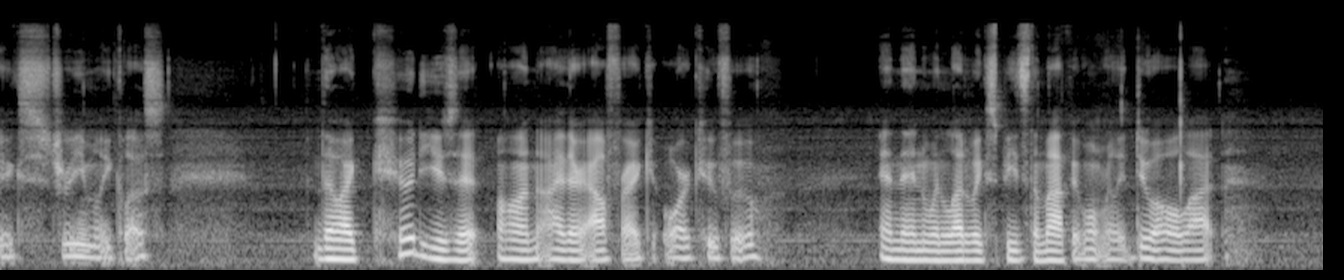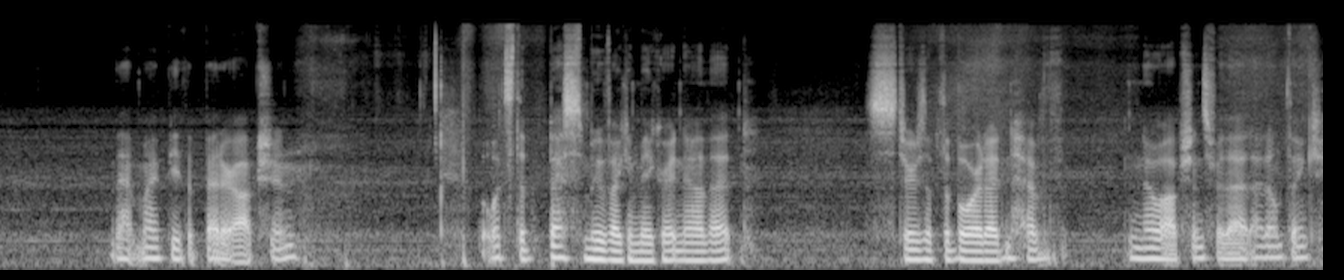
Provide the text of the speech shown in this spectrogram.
extremely close. Though I could use it on either Alfrike or Khufu. And then when Ludwig speeds them up, it won't really do a whole lot. That might be the better option. But what's the best move I can make right now that stirs up the board? I'd have no options for that, I don't think.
